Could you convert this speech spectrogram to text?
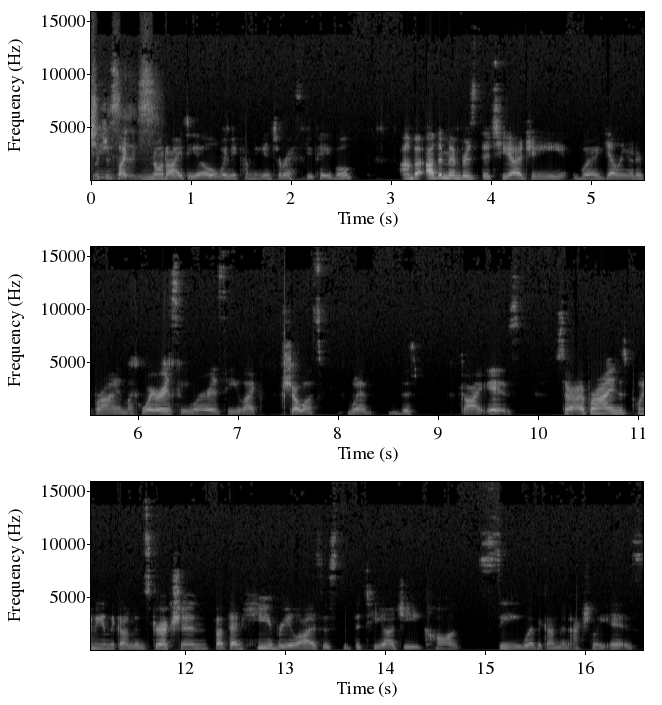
which is like not ideal when you're coming in to rescue people. Um, but other members of the TRG were yelling at O'Brien, like, "Where is he? Where is he? Like, show us where this guy is." So O'Brien is pointing in the gunman's direction, but then he realizes that the TRG can't see where the gunman actually is.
